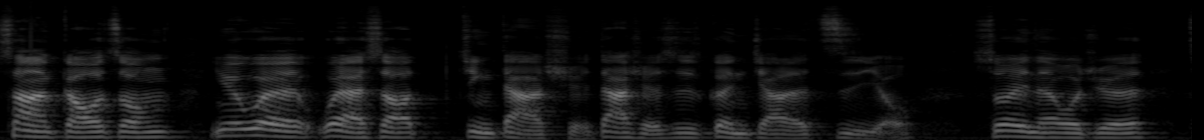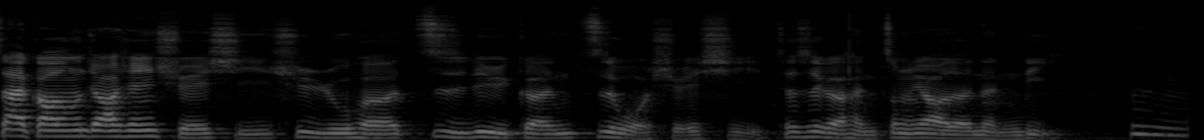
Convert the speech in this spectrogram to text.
上了高中，因为未未来是要进大学，大学是更加的自由，所以呢，我觉得在高中就要先学习去如何自律跟自我学习，这是个很重要的能力。嗯。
